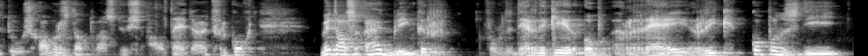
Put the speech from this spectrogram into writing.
47.000 toeschouwers. Dat was dus altijd uitverkocht. Met als uitblinker voor de derde keer op rij Riek Koppens, die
